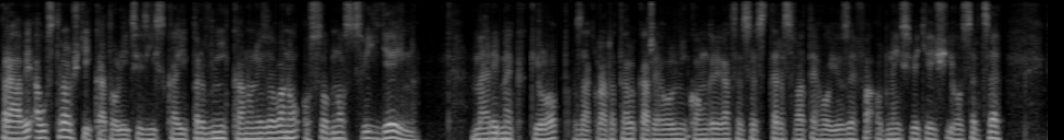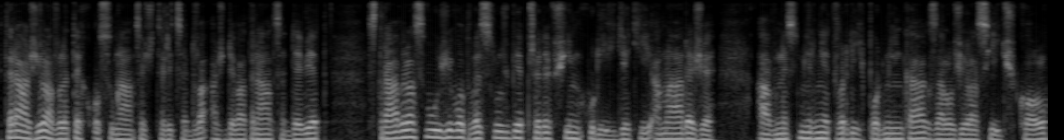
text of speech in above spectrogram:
Právě australští katolíci získají první kanonizovanou osobnost svých dějin. Mary McKillop, zakladatelka řeholní kongregace sester svatého Josefa od nejsvětějšího srdce, která žila v letech 1842 až 1909, strávila svůj život ve službě především chudých dětí a mládeže a v nesmírně tvrdých podmínkách založila síť škol,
